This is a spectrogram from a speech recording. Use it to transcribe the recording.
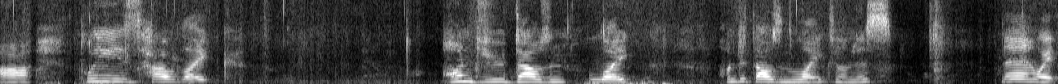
Uh, please have like hundred thousand like hundred thousand likes on this. Nah, wait.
